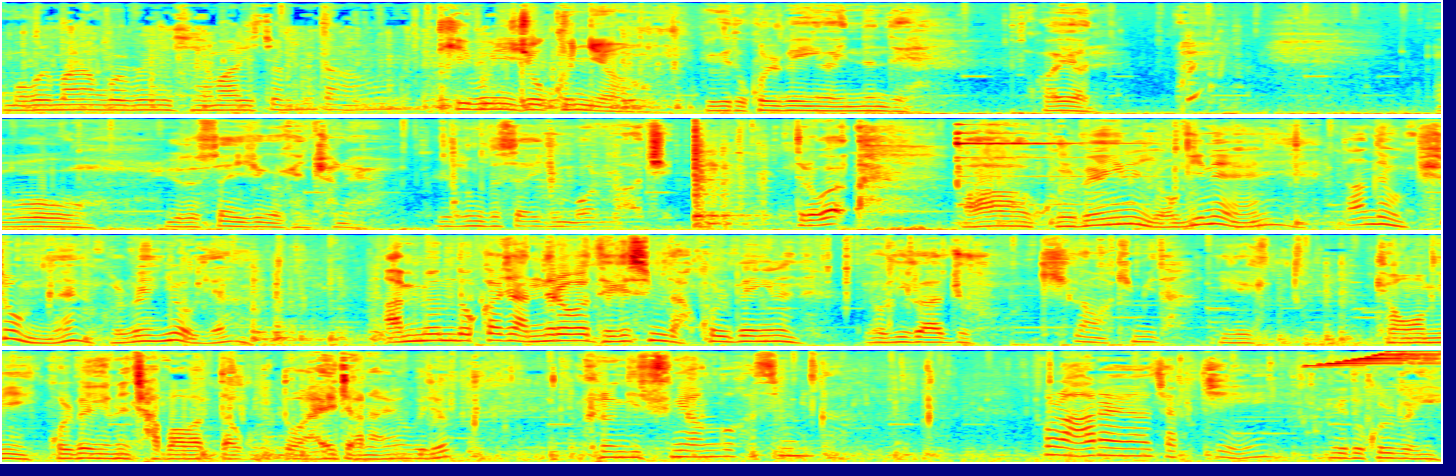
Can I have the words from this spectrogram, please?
먹을만한 골뱅이 세 마리째입니다. 기분이 좋군요. 여기도 골뱅이가 있는데 과연. 오 얘도 사이즈가 괜찮아요 이 정도 사이즈면 얼마지? 들어가. 아 골뱅이는 여기네. 딴 데면 필요 없네. 골뱅이 여기야. 안면도까지 안 내려가도 되겠습니다. 골뱅이는 여기가 아주 기가 막힙니다. 이게 경험이 골뱅이는 잡아왔다고 또 알잖아요. 그죠? 그런 게 중요한 것 같습니다. 그걸 알아야 잡지. 여기도 골뱅이.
